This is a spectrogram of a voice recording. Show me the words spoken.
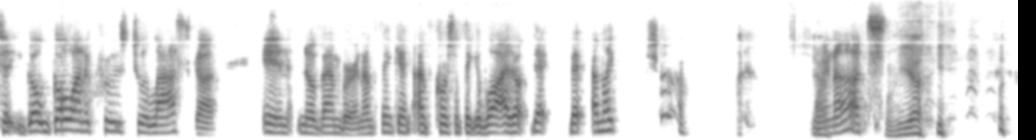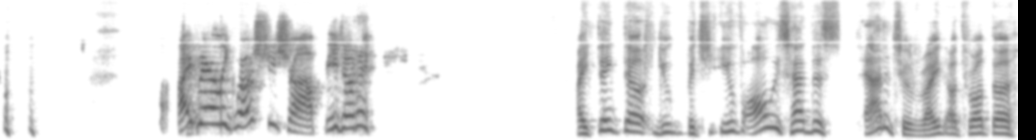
to go go on a cruise to alaska in november and i'm thinking of course i'm thinking well i don't that, that, i'm like sure Yeah. why not? Well, yeah. I barely grocery shop. You know what I I think though you, but you- you've always had this attitude, right? uh, Throughout the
